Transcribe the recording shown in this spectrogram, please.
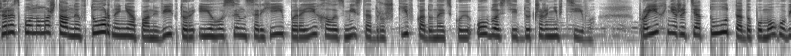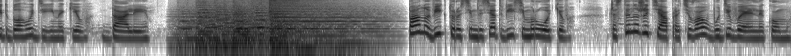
Через повномасштабне вторгнення пан Віктор і його син Сергій переїхали з міста Дружківка Донецької області до Чернівців. Про їхнє життя тут та допомогу від благодійників. Далі. Пану Віктору 78 років. Частину життя працював будівельником.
